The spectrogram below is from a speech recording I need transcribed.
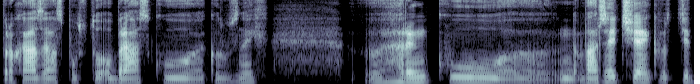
procházela spoustu obrázků jako různých hrnků, vařeček. Prostě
